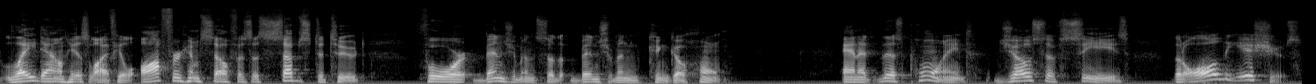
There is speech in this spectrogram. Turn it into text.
lay down his life. He'll offer himself as a substitute for Benjamin so that Benjamin can go home. And at this point, Joseph sees that all the issues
